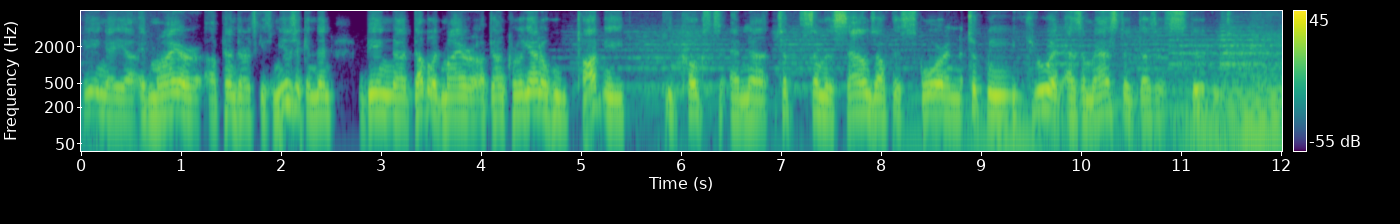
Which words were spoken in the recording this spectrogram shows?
Being a uh, admirer of Penderecki's music and then being a double admirer of John Corigliano, who taught me, he coaxed and uh, took some of the sounds off this score and took me through it as a master does a student.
